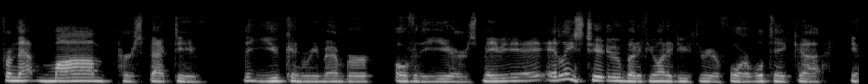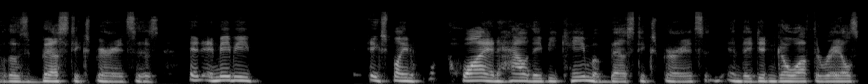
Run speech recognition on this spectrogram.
from that mom perspective that you can remember over the years? Maybe at least two, but if you want to do three or four, we'll take uh, you know those best experiences and, and maybe explain why and how they became a best experience and, they didn't go off the rails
